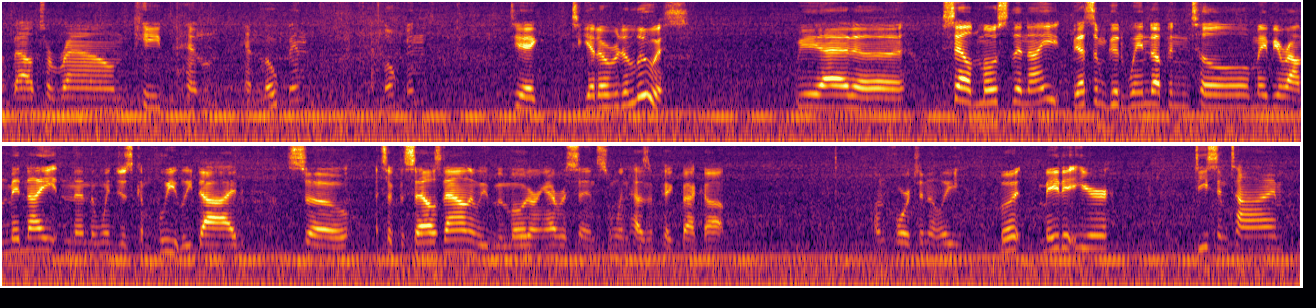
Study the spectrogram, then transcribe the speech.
about to round Cape Hen- Henlopen, Henlopen to, to get over to Lewes. We had uh, sailed most of the night. We had some good wind up until maybe around midnight, and then the wind just completely died. So I took the sails down, and we've been motoring ever since. The wind hasn't picked back up, unfortunately. But made it here, decent time.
